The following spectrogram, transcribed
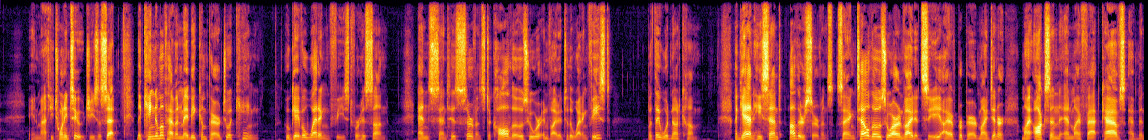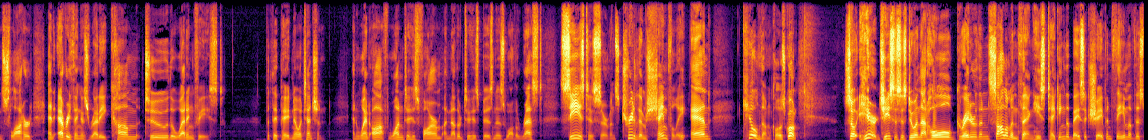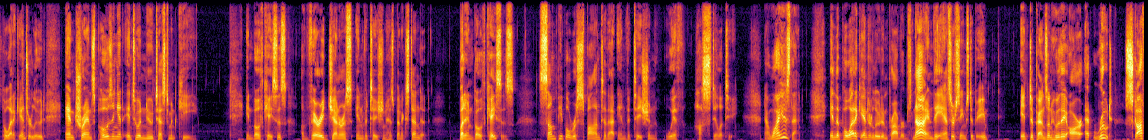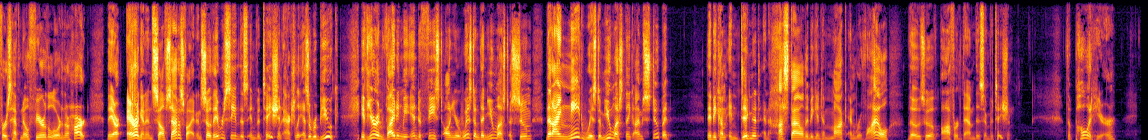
In Matthew 22, Jesus said, The kingdom of heaven may be compared to a king who gave a wedding feast for his son and sent his servants to call those who were invited to the wedding feast but they would not come. Again, he sent other servants, saying, Tell those who are invited, See, I have prepared my dinner. My oxen and my fat calves have been slaughtered, and everything is ready. Come to the wedding feast. But they paid no attention and went off, one to his farm, another to his business, while the rest seized his servants, treated them shamefully, and killed them. Quote. So here, Jesus is doing that whole greater than Solomon thing. He's taking the basic shape and theme of this poetic interlude and transposing it into a New Testament key. In both cases, a very generous invitation has been extended. But in both cases, some people respond to that invitation with hostility. Now, why is that? In the poetic interlude in Proverbs 9, the answer seems to be it depends on who they are at root Scoffers have no fear of the Lord in their heart. They are arrogant and self satisfied. And so they receive this invitation actually as a rebuke. If you're inviting me in to feast on your wisdom, then you must assume that I need wisdom. You must think I'm stupid. They become indignant and hostile. They begin to mock and revile those who have offered them this invitation. The poet here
